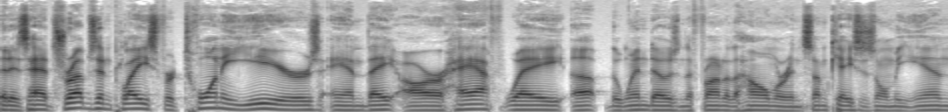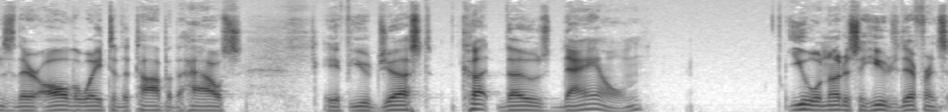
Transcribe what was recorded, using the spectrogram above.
that has had shrubs in place for 20 years and they are halfway up the windows in the front of the home, or in some cases on the ends, they're all the way to the top of the house. If you just cut those down, you will notice a huge difference.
